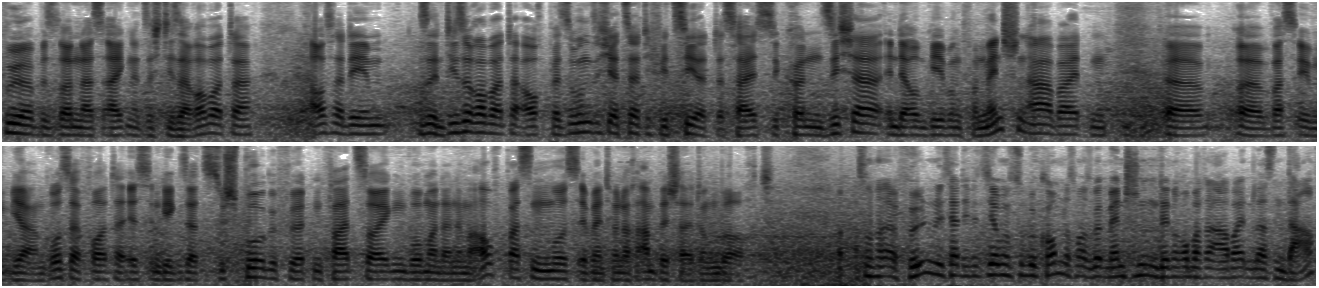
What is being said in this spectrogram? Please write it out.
dafür besonders eignet sich dieser Roboter. Außerdem sind diese Roboter auch personensicher zertifiziert. Das heißt, sie können sicher in der Umgebung von Menschen arbeiten, äh, äh, was eben ja, ein großer Vorteil ist im Gegensatz zu spurgeführten Fahrzeugen, wo man dann immer aufpassen muss, eventuell noch Ampelschaltungen braucht. Was muss man erfüllen, um die Zertifizierung zu bekommen, dass man also mit Menschen den Roboter arbeiten lassen darf?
